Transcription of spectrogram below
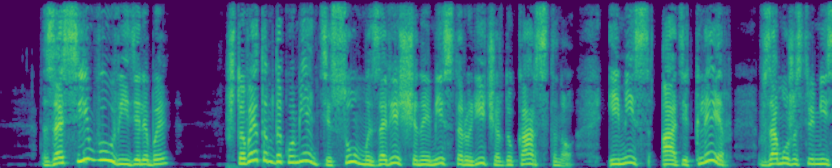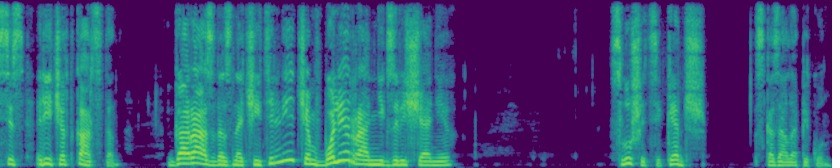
— Засим вы увидели бы, что в этом документе суммы, завещанные мистеру Ричарду Карстону и мисс Ади Клеер в замужестве миссис Ричард Карстон, гораздо значительнее, чем в более ранних завещаниях. — Слушайте, Кенш, — сказал опекун,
